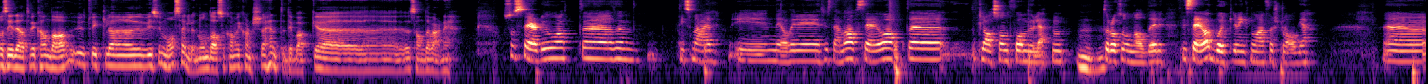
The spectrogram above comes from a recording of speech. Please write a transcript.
Og si det at vi kan da utvikle Hvis vi må selge noen da, så kan vi kanskje hente tilbake eh, Sander Wernie. Så ser du jo at eh, altså, de som er i, nedover i systemet, da, ser jo at uh, Claesson får muligheten tross ung alder. De ser jo at Borchgrevink nå er førstevalget uh,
